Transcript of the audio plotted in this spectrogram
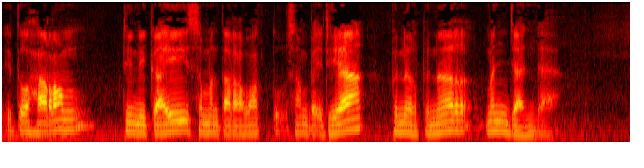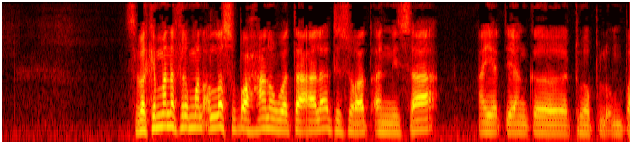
itu haram dinikahi sementara waktu sampai dia benar-benar menjanda. Sebagaimana firman Allah Subhanahu wa taala di surat An-Nisa ayat yang ke-24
